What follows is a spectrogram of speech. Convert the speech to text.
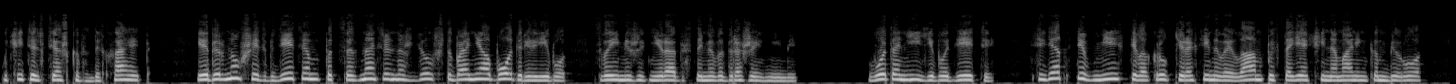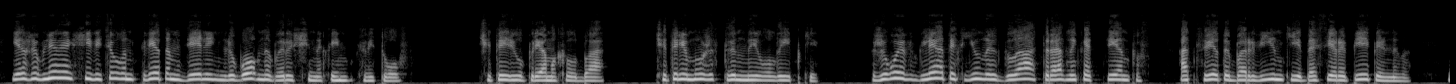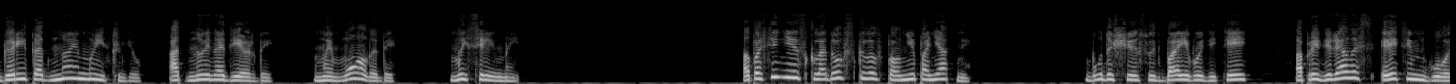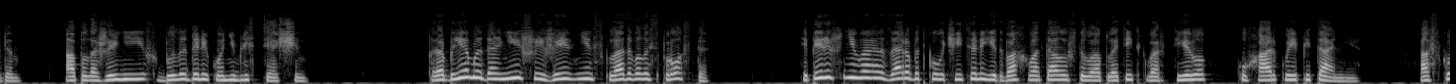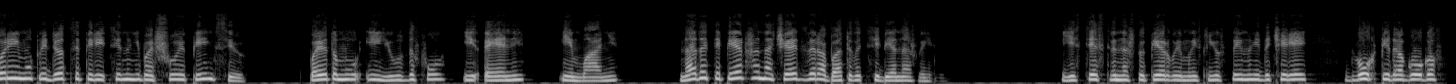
Учитель тяжко вздыхает и, обернувшись к детям, подсознательно ждет, чтобы они ободрили его своими жизнерадостными возражениями. Вот они, его дети, сидят все вместе вокруг керосиновой лампы, стоящей на маленьком бюро, и оживляющей веселым цветом зелень любовно выращенных им цветов. Четыре упрямых лба — четыре мужественные улыбки, живой взгляд их юных глаз разных оттенков, от цвета барвинки до серо-пепельного, горит одной мыслью, одной надеждой: мы молоды, мы сильны. Опасения Складовского вполне понятны. Будущая судьба его детей определялась этим годом, а положение их было далеко не блестящим. Проблема дальнейшей жизни складывалась просто. Теперешнего заработка учителя едва хватало, чтобы оплатить квартиру, кухарку и питание. А вскоре ему придется перейти на небольшую пенсию. Поэтому и Юзефу, и Эли, и Мани надо теперь же начать зарабатывать себе на жизнь. Естественно, что первой мыслью сына и дочерей двух педагогов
